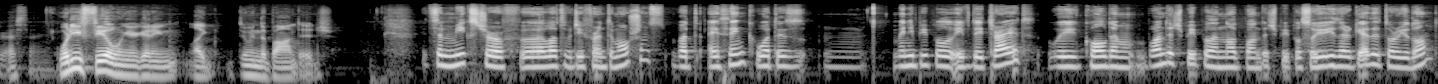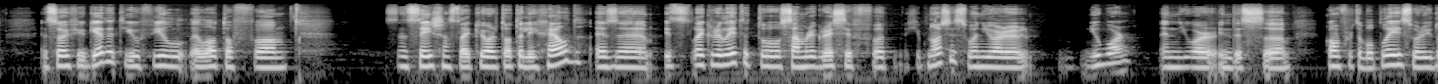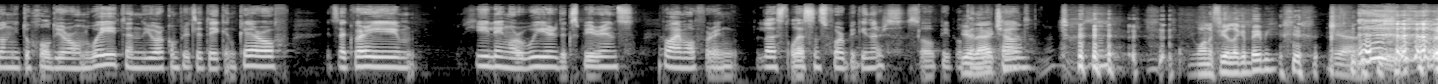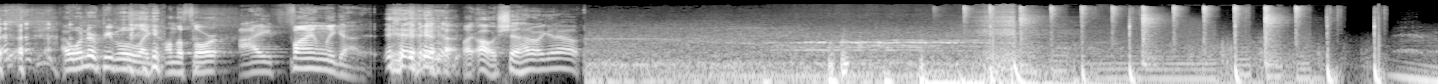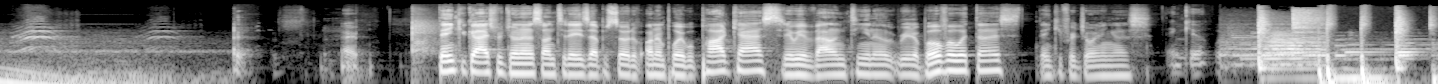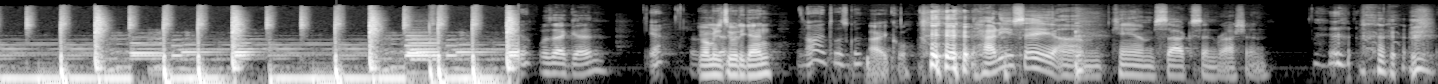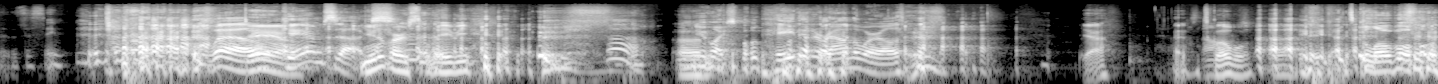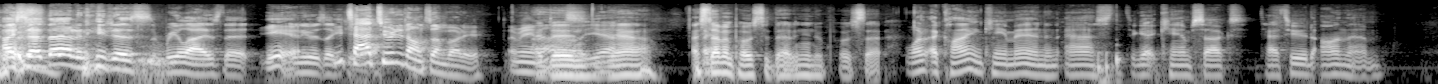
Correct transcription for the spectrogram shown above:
Interesting. What do you feel when you're getting like doing the bondage? It's a mixture of uh, a lot of different emotions, but I think what is mm, many people, if they try it, we call them bondage people and not bondage people. So you either get it or you don't. And so if you get it, you feel a lot of um, sensations like you are totally held. As a, it's like related to some regressive uh, hypnosis when you are a newborn and you are in this uh, comfortable place where you don't need to hold your own weight and you are completely taken care of. It's like very um, healing or weird experience. I'm offering les- lessons for beginners, so people Hear can that, reach out. You want to feel like a baby? Yeah. I wonder if people like on the floor. I finally got it. Like, oh shit, how do I get out? Thank you guys for joining us on today's episode of Unemployable Podcast. Today we have Valentina Riabova with us. Thank you for joining us. Thank you. Was that good? Yeah. You want me to do it again? No, it was good. All right, cool. How do you say um, Cam sucks in Russian? It's the same. Well, Damn. Cam sucks. Universal, baby. Oh, I knew um, I spoke. hated around the world. yeah. It's global. It's global. I said that, and he just realized that. yeah, and he was like, you yeah. tattooed it on somebody. I mean, I that's- did. yeah. Yeah. I still haven't posted that. I need to post that. One a client came in and asked to get Cam sucks tattooed on them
